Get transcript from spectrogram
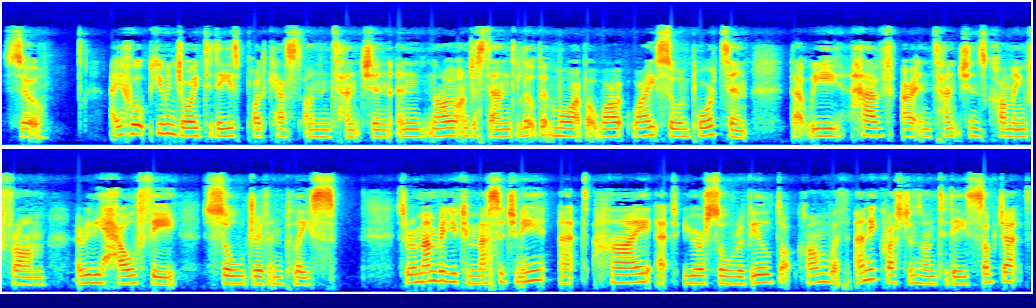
So, I hope you enjoyed today's podcast on intention and now understand a little bit more about why, why it's so important that we have our intentions coming from a really healthy, soul driven place. So remember, you can message me at hi at yoursoulrevealed.com with any questions on today's subject,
